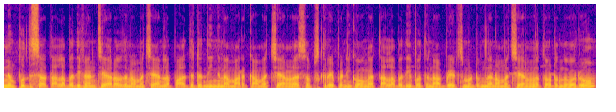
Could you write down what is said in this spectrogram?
இன்னும் புதுசாக தளபதி ஃபேன்ஸ் யாராவது நம்ம சேனலில் பார்த்துட்டு இருந்தீங்கன்னா மறக்காமல் சேனலை சப்ஸ்கிரைப் பண்ணிக்கோங்க. தளபதி பற்றின அப்டேட்ஸ் மட்டும் தான் நம்ம சேனலில் தொடர்ந்து வரும்.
